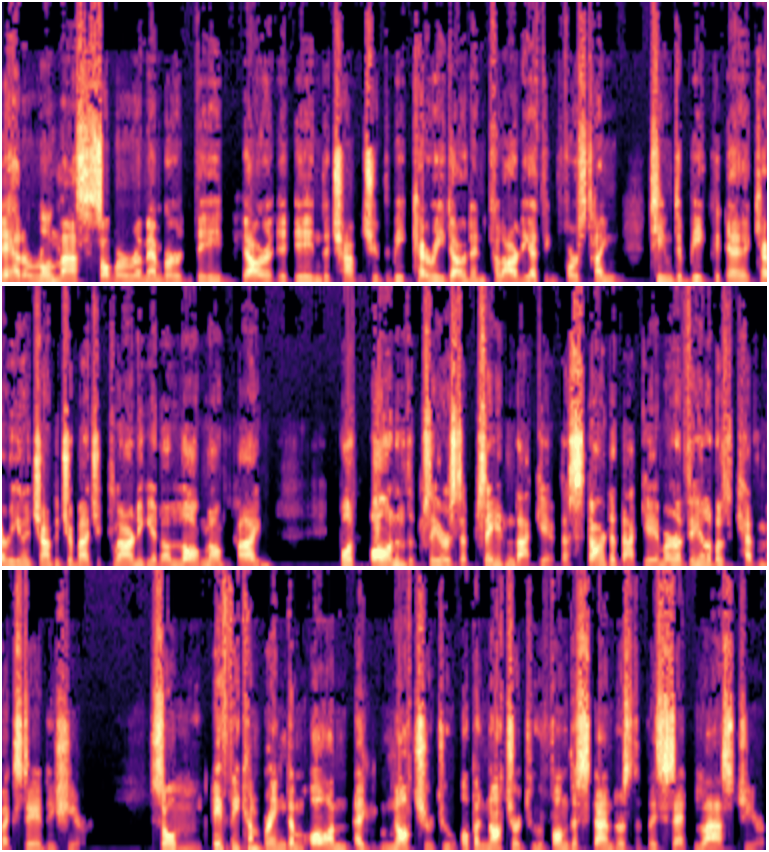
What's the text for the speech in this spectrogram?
They had a run last summer. Remember, they are in the championship. They beat Kerry down in Killarney. I think first time team to beat uh, Kerry in a championship match at Killarney in a long, long time. But all of the players that played in that game, that started that game, are available to Kevin McStay this year. So mm. if he can bring them on a notch or two, up a notch or two from the standards that they set last year,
